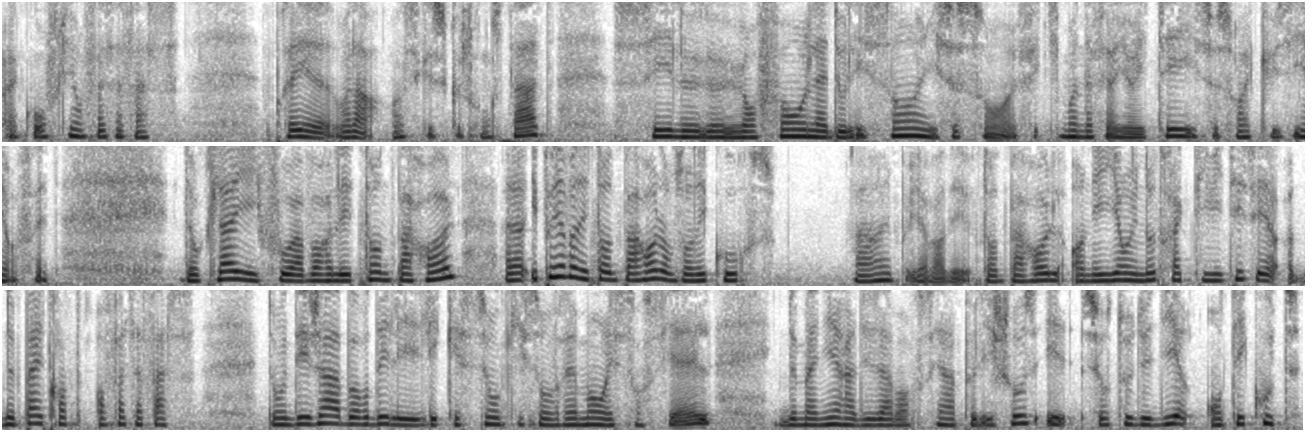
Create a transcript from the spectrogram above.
un conflit en face à face. Après, euh, voilà, ce que, ce que je constate, c'est le- le- l'enfant ou l'adolescent, ils se sont effectivement d'infériorité, ils se sont accusés en fait. Donc là, il faut avoir les temps de parole. Alors, il peut y avoir des temps de parole en faisant des courses. Hein, il peut y avoir des temps de parole en ayant une autre activité, c'est ne pas être en, en face à face. Donc déjà aborder les, les questions qui sont vraiment essentielles, de manière à désamorcer un peu les choses et surtout de dire on t'écoute.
